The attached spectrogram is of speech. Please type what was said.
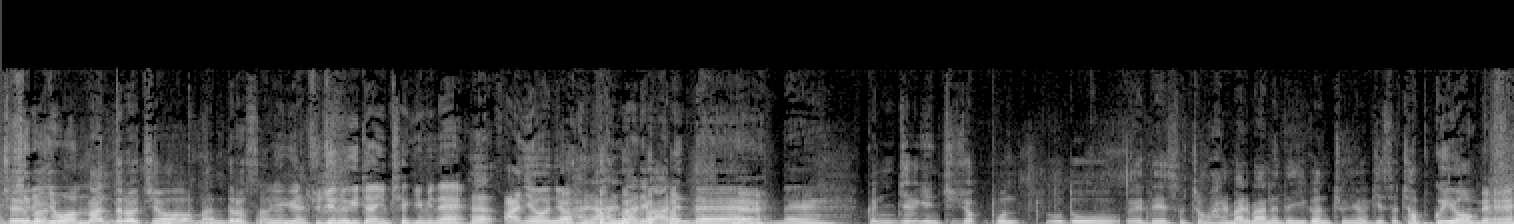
시리즈 만- 원. 만들었죠. 어, 만들었었는데 이게 주진우 기자님 책임이네. 아, 아니요, 아니요. 할, 할 말이 많은데, 네. 끈질긴 추적 보도에 대해서 좀 할 말이 많은데, 이건 좀 여기서 접고요. 네.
